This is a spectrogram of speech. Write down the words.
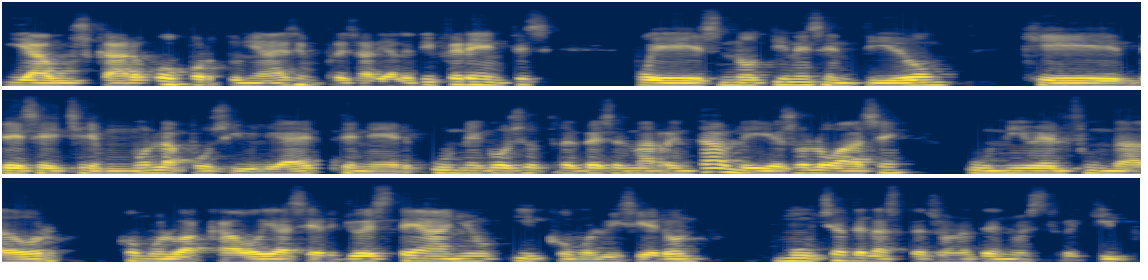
y a buscar oportunidades empresariales diferentes, pues no tiene sentido que desechemos la posibilidad de tener un negocio tres veces más rentable y eso lo hace un nivel fundador como lo acabo de hacer yo este año y como lo hicieron muchas de las personas de nuestro equipo.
